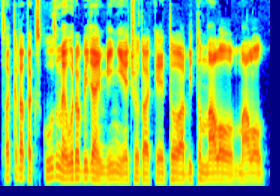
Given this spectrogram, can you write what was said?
sakra, tak skúsme urobiť aj my niečo takéto, aby to malo, malo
